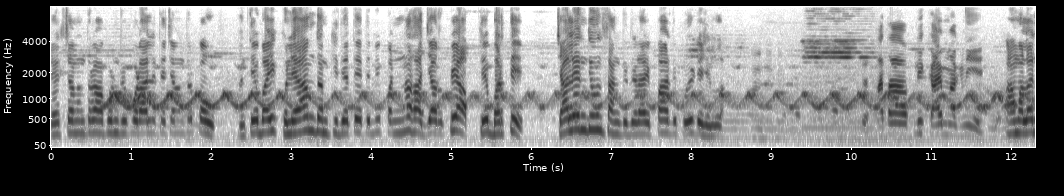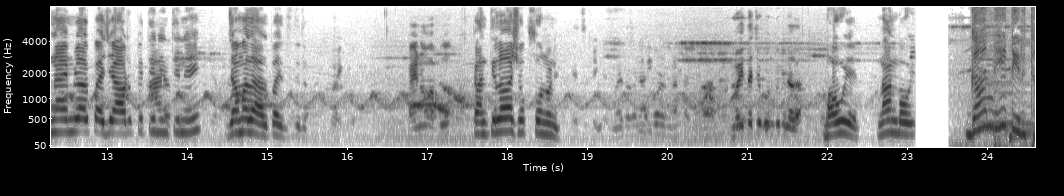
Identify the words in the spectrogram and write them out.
त्याच्यानंतर आपण रिपोर्ट आले त्याच्यानंतर पाहू. आणि ते बाई खुलेआम धमकी देते ते मी पन्नास हजार रुपये हप्ते भरते. चॅलेंज देऊन सांगते ते डायरेक्ट पार्टी पोलीस स्टेशनला आता आपली काय मागणी आहे? आम्हाला न्याय मिळाला पाहिजे आरोपी तिन्ही तिन्ही जमा झाला पाहिजे तिथं. काय नाव आपलं? कांतीला अशोक मैताचे दादा? भाऊ आहे नान भाऊ आहे. गांधी तीर्थ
